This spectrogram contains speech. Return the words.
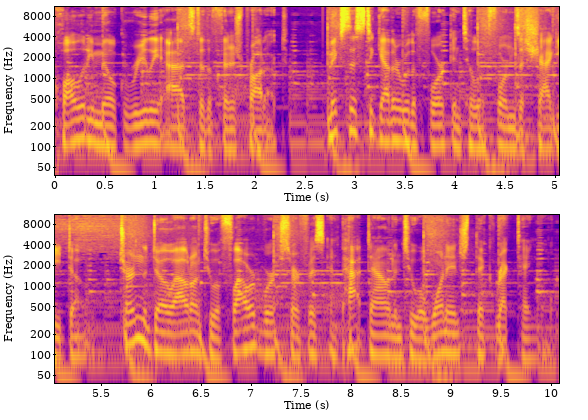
quality milk really adds to the finished product. Mix this together with a fork until it forms a shaggy dough. Turn the dough out onto a floured work surface and pat down into a 1 inch thick rectangle.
